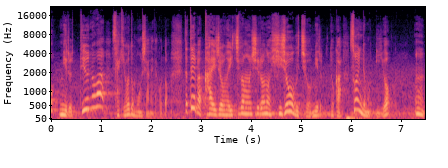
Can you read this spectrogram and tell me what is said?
を見るっていうのは先ほど申し上げたこと例えば会場の一番後ろの非常口を見るとかそういうんでもいいよ。うん、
